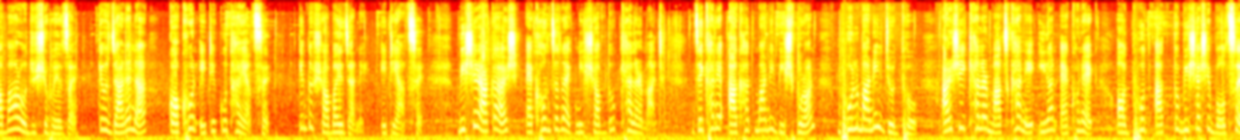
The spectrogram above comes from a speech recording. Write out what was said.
আবার অদৃশ্য হয়ে যায়। কেউ জানে না কখন এটি কোথায় আছে, কিন্তু সবাই জানে এটি আছে। বিশ্বের আকাশ এখন যেন এক নিঃশব্দ খেলার মাঠ, যেখানে আঘাত মানে বিস্ফোরণ, ভুল মানেই যুদ্ধ। আর সেই খেলার মাঝখানে ইরান এখন এক অদ্ভুত আত্মবিশ্বাসে বলছে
